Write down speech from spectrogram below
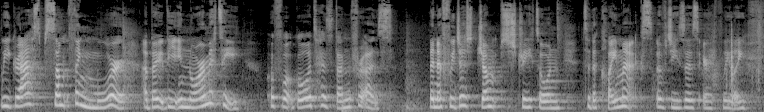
we grasp something more about the enormity of what God has done for us than if we just jump straight on to the climax of Jesus' earthly life.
